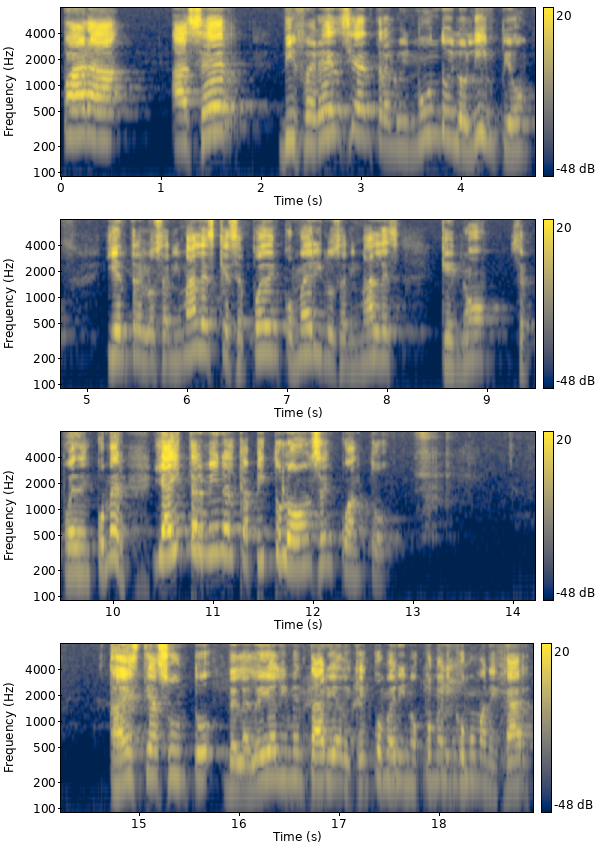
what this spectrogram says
para hacer diferencia entre lo inmundo y lo limpio y entre los animales que se pueden comer y los animales que no se pueden comer. Y ahí termina el capítulo 11 en cuanto a este asunto de la ley alimentaria, de qué comer y no comer y cómo manejar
